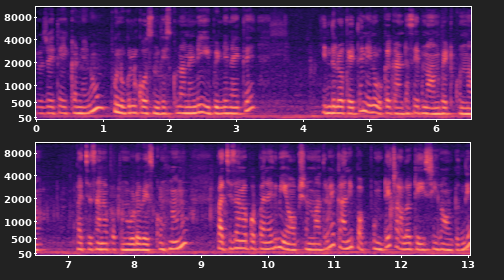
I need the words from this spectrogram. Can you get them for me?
ఈరోజైతే ఇక్కడ నేను పునుగుల కోసం తీసుకున్నానండి. ఈ పిండిని అయితే ఇందులోకైతే నేను ఒక గంట సేపు నానబెట్టుకున్న పచ్చిశనగపప్పును కూడా వేసుకుంటున్నాను. పచ్చిశనగపప్పు అనేది మీ ఆప్షన్ మాత్రమే కానీ పప్పు ఉంటే చాలా టేస్టీగా ఉంటుంది.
